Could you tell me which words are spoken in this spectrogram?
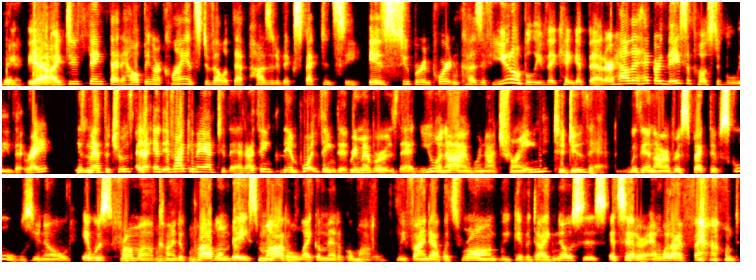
yeah, yeah, I do think that helping our clients develop that positive expectancy is super important because if you don't believe they can get better, how the heck are they supposed to believe it, right? Isn't that the truth? And, and if I can add to that, I think the important thing to remember is that you and I were not trained to do that within our respective schools. You know, it was from a kind of problem based model, like a medical model. We find out what's wrong, we give a diagnosis, etc. And what I've found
